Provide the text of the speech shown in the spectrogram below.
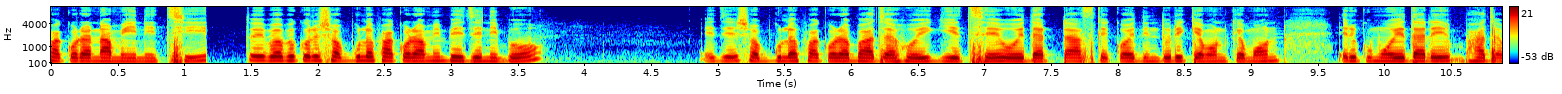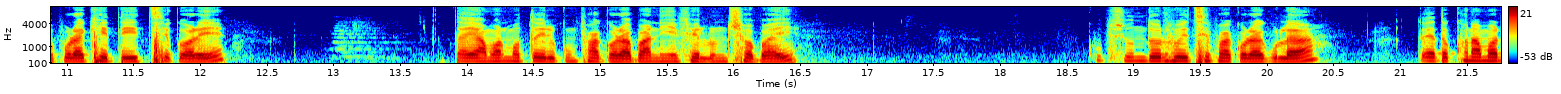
পাকোড়া নামিয়ে নিচ্ছি। তো এভাবে করে সবগুলো পাকোড়া আমি ভেজে নিব। এই যে সবগুলা পাকোড়া ভাজা হয়ে গিয়েছে ওয়েদারটা আজকে কয়দিন ধরে কেমন কেমন? এরকম ওয়েদারে ভাজা পোড়া খেতে ইচ্ছে করে। তাই আমার মতো এরকম পাকোড়া বানিয়ে ফেলুন সবাই। খুব সুন্দর হয়েছে পাকোড়াগুলা। তো এতক্ষণ আমার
